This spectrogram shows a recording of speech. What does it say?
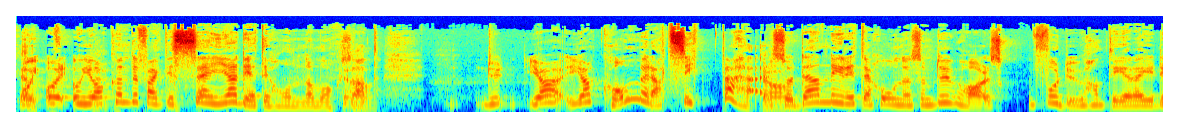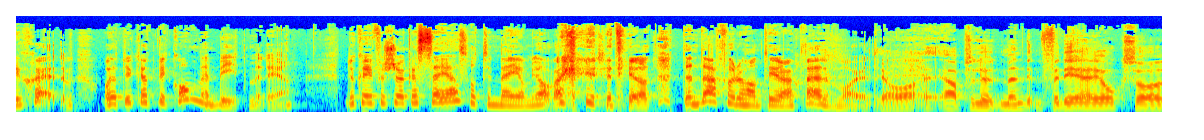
jag. Och, och, och jag kunde faktiskt säga det till honom också, Ja. att du, jag, jag kommer att sitta här, Ja. så den irritationen som du har får du hantera i dig själv. Och jag tycker att vi kom en bit med det. Du kan ju försöka säga så till mig om jag verkar irriterad. Den där får du hantera själv, Marit. Ja, absolut. Men det- för det är ju också,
